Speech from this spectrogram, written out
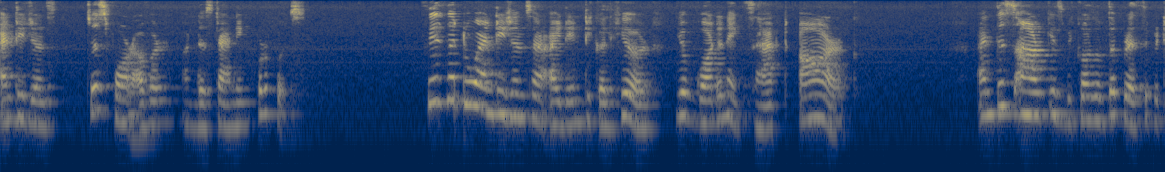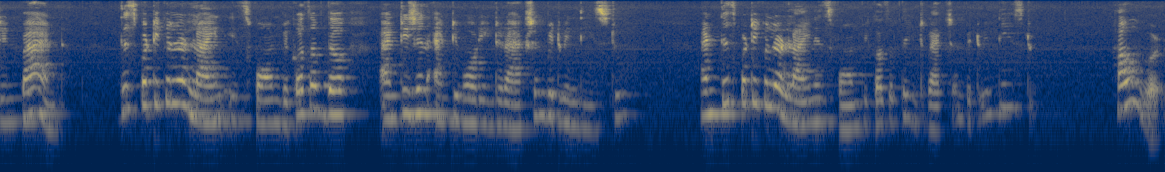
antigens just for our understanding purpose. Since the two antigens are identical here, you've got an exact arc. And this arc is because of the precipitin band. This particular line is formed because of the antigen-antibody interaction between these two. And this particular line is formed because of the interaction between these two. However,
